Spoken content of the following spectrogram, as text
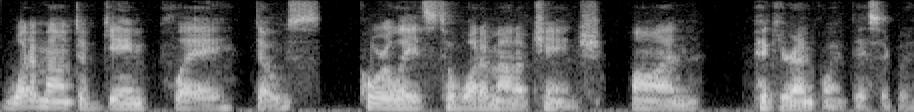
what amount of gameplay dose correlates to what amount of change on pick your endpoint, basically.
